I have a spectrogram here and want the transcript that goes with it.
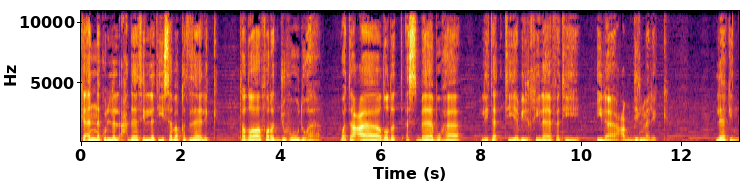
كأن كل الأحداث التي سبقت ذلك تضافرت جهودها وتعاضدت أسبابها لتأتي بالخلافة إلى عبد الملك. لكن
